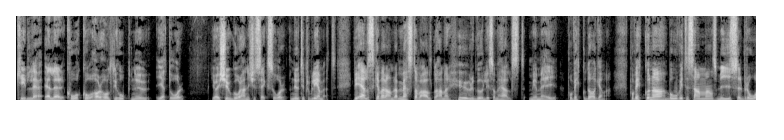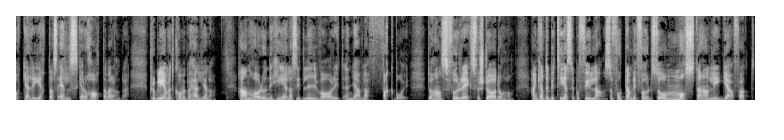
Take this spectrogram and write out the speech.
kille, eller KK, har hållit ihop nu i ett år. Jag är 20 år, han är 26 år. Nu till problemet. Vi älskar varandra mest av allt och han är hur gullig som helst med mig på veckodagarna. På veckorna bor vi tillsammans, myser, bråkar, retas, älskar och hatar varandra. Problemet kommer på helgerna. Han har under hela sitt liv varit en jävla fuckboy då hans förra ex förstörde honom. Han kan inte bete sig på fyllan. Så fort han blir full så måste han ligga för att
